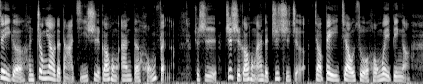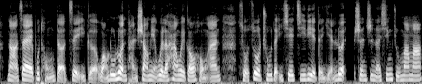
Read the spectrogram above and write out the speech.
这一个很重要的打击是高虹安的红粉啊，就是支持高虹安的支持者叫被叫做红卫兵啊。那在不同的这一个网络论坛上面，为了捍卫高虹安所做出的一些激烈的言论，甚至呢新竹妈妈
